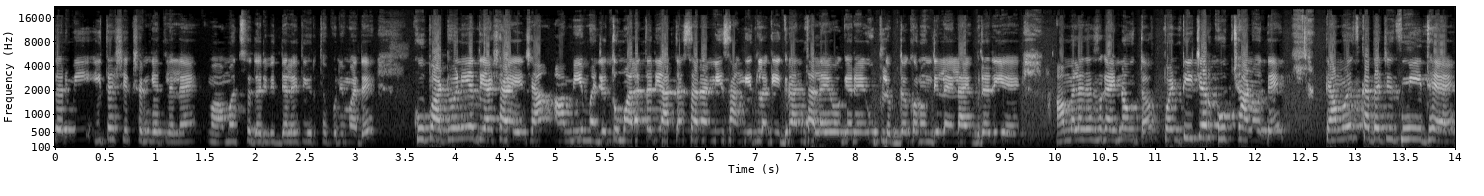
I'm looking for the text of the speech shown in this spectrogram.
तर मी इथे शिक्षण घेतलेलं आहे मत्स्यदरी विद्यालय तीर्थपुरीमध्ये. खूप आठवणी आहेत या शाळेच्या. आम्ही म्हणजे तुम्हाला तरी आता सरांनी सांगितलं की ग्रंथालय वगैरे उपलब्ध करून दिलंय लायब्ररी आहे. आम्हाला तसं काही नव्हतं पण टीचर खूप छान होते. त्यामुळेच कदाचित मी इथे आहे.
